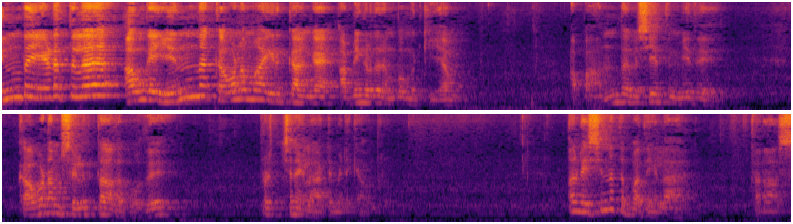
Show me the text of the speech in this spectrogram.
இந்த இடத்துல அவங்க என்ன கவனமா இருக்காங்க அப்படிங்கிறது ரொம்ப முக்கியம். அப்ப அந்த விஷயத்தின் மீது கவனம் செலுத்தாத போது பிரச்சனைகள் ஆட்டோமேட்டிக்காக வந்துடும் அதனுடைய சின்னத்தை பார்த்தீங்களா? தராஸ்.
